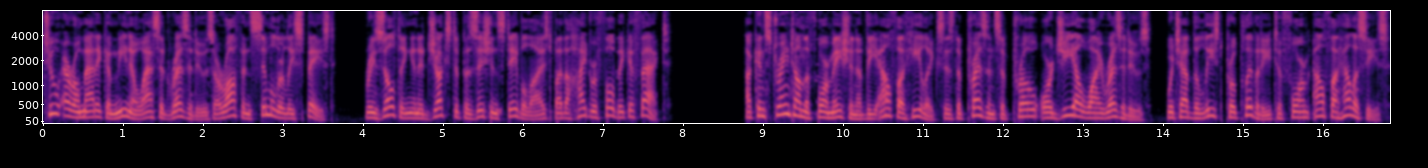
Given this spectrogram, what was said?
Two aromatic amino acid residues are often similarly spaced, resulting in a juxtaposition stabilized by the hydrophobic effect. A constraint on the formation of the alpha helix is the presence of pro or GLY residues, which have the least proclivity to form alpha helices.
